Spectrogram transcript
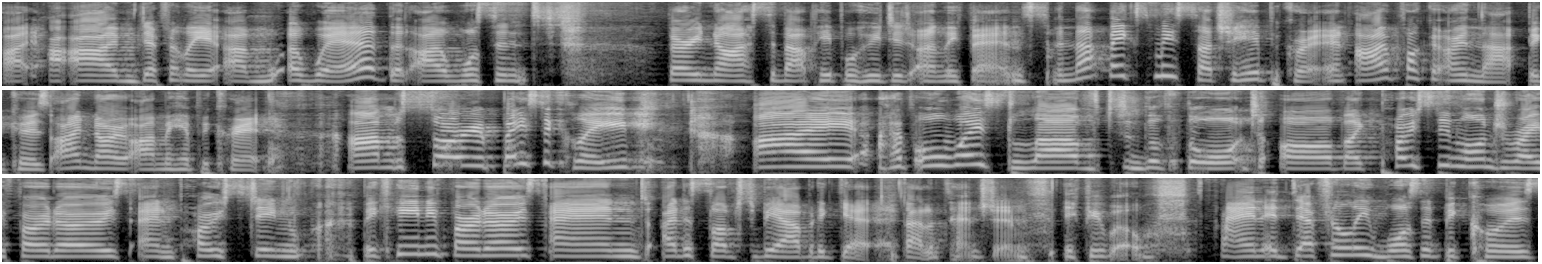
I, I'm definitely um, aware that I wasn't very nice about people who did OnlyFans. And that makes me such a hypocrite. And I fucking own that because I know I'm a hypocrite. Um, so basically, I have always loved the thought of like posting lingerie photos and posting bikini photos. And I just love to be able to get that attention, if you will. And it definitely wasn't because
